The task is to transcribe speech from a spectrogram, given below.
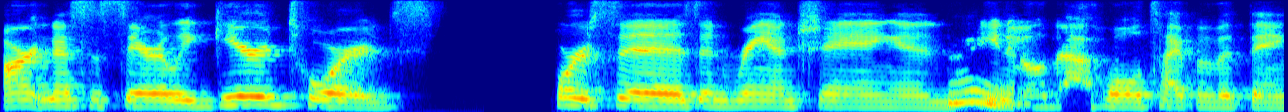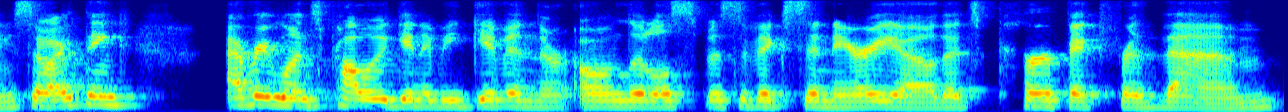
aren't necessarily geared towards horses and ranching and, right. you know, that whole type of a thing. So I think everyone's probably going to be given their own little specific scenario that's perfect for them.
